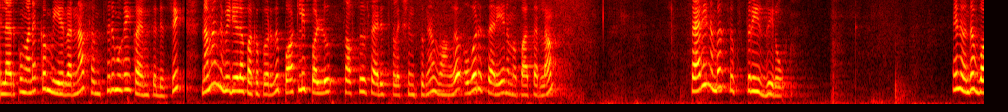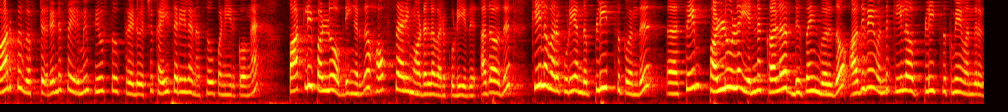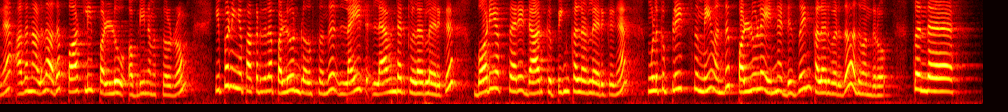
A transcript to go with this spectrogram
எல்லாருக்கும் வணக்கம். We're Varna from Sirumugai Coimbatore district நம்ம இந்த வீடியோவில் பார்க்க போகிறது பாட்லி பல்லு சாஃப்ட் சில்க் சாரீஸ் கலெக்ஷன்ஸுங்க வாங்க ஒவ்வொரு சாரியை நம்ம பார்த்துடலாம் sari number six three zero இது வந்து வார்ப்பு வெஃப்ட் ரெண்டு சைடுமே பியூர் சில்க் த்ரெட் வச்சு கைத்தறியில் நெசவு பண்ணியிருக்கோங்க. பாட்லி பல்லு அப்படிங்கிறது ஹாஃப் சாரி மாடலில் வரக்கூடியது. அதாவது கீழே வரக்கூடிய அந்த ப்ளீட்ஸுக்கு வந்து சேம் பல்லுவில் என்ன கலர் டிசைன் வருதோ அதுவே வந்து கீழே ப்ளீட்ஸுக்குமே வந்துருங்க. அதனால தான் அதை பாட்லி பல்லு அப்படின்னு நம்ம சொல்கிறோம் இப்போ நீங்கள் பார்க்குறதுல பல்லுவன் ப்ளவுஸ் வந்து லைட் லாவெண்டர் கலரில் இருக்குது body of sari dark pink கலரில் இருக்குங்க. உங்களுக்கு ப்ளீட்ஸுமே வந்து பல்லுவில் என்ன டிசைன் கலர் வருதோ அது வந்துடும் ஸோ இந்த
